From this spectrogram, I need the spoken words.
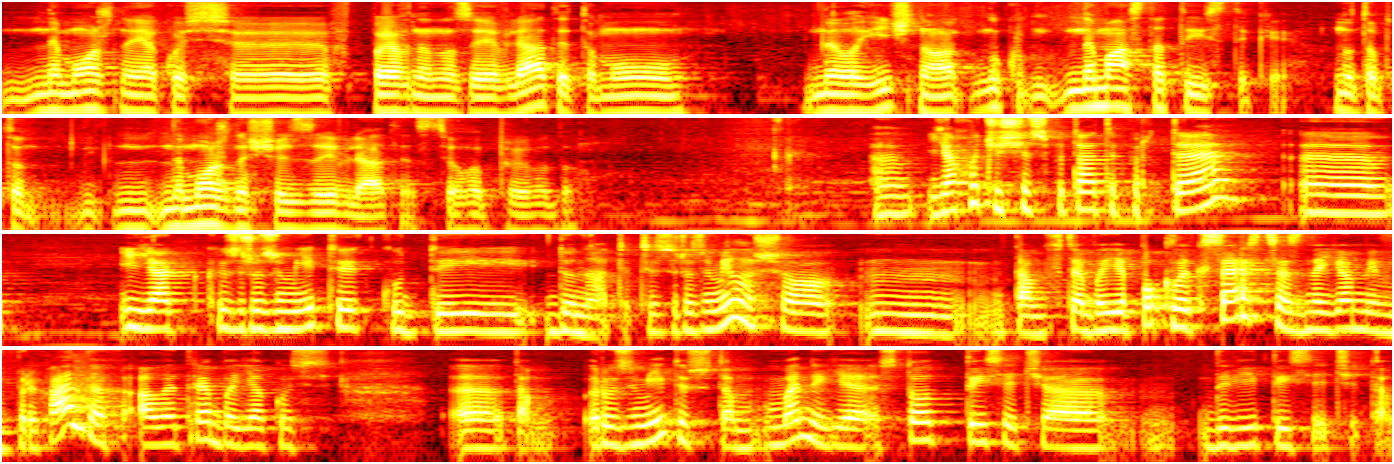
не можна якось е, впевнено заявляти, тому нелогічно. Ну, нема статистики. Ну, тобто, не можна щось заявляти з цього приводу. Е, Я хочу ще спитати про те, е, як зрозуміти, куди донатити. Зрозуміло, що м, там в тебе є поклик серця, знайомі в бригадах, але треба якось е, там розуміти, що там у мене є 100 тисяч, 2 тисячі там,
